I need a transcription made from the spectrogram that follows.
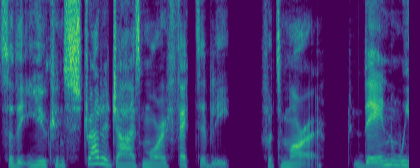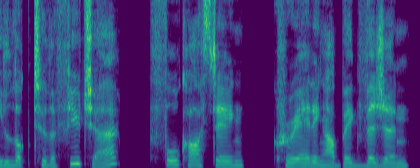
so that you can strategize more effectively for tomorrow. Then we look to the future, forecasting, creating our big vision,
